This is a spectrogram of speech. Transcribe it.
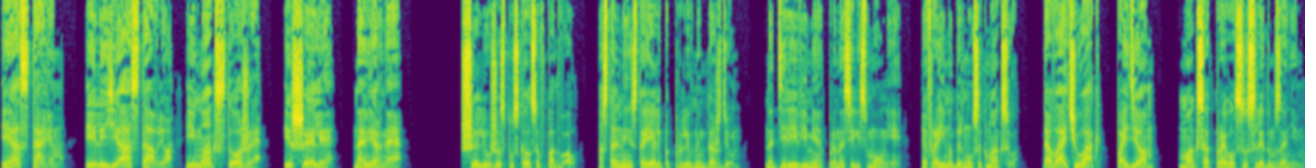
и оставим. Или я оставлю, и Макс тоже, и Шелли, наверное». Шелли уже спускался в подвал. Остальные стояли под проливным дождем. Над деревьями проносились молнии. Эфраим обернулся к Максу. «Давай, чувак, пойдем!» Макс отправился следом за ним.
